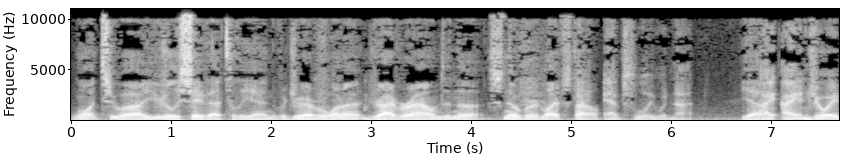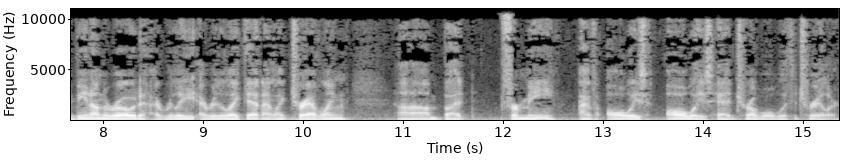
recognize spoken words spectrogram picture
want to? Uh, usually save that till the end. Would you ever want to drive around in the snowbird lifestyle? I absolutely would not. yeah. I, I enjoy being on the road. I really, I really like that, and I like traveling. Um, but for me, I've always, always had trouble with the trailer.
